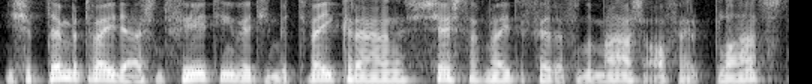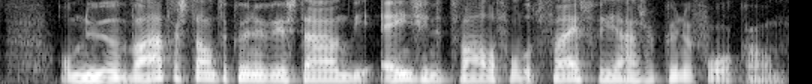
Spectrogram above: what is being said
In september 2014 werd hij met twee kranen 60 meter verder van de Maas af herplaatst om nu een waterstand te kunnen weerstaan die eens in de 1250 jaar zou kunnen voorkomen.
